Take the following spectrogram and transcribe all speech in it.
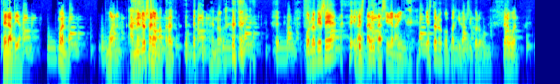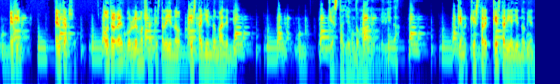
Terapia. Bueno, bueno, al menos sale no. más barato. ¿no? Por lo que sea, las esto, taritas siguen ahí. Esto no compagina un psicólogo. Pero bueno, en fin, el caso. Otra vez volvemos a qué está leyendo, qué está yendo mal en mi vida. ¿Qué está yendo mal en mi vida? ¿Qué, qué, estar, qué estaría yendo bien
